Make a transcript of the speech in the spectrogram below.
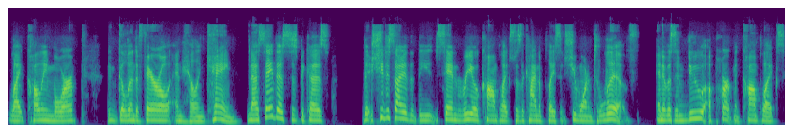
like Colleen Moore, Glenda Farrell, and Helen Kane. Now, I say this is because that she decided that the San Remo complex was the kind of place that she wanted to live. And it was a new apartment complex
